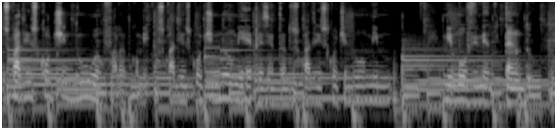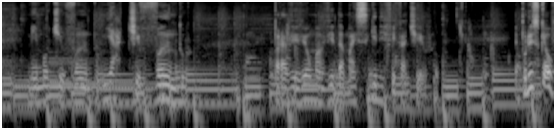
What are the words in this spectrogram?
Os quadrinhos continuam falando comigo, os quadrinhos continuam me representando, os quadrinhos continuam me, me movimentando, me motivando, me ativando para viver uma vida mais significativa. É por isso que eu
